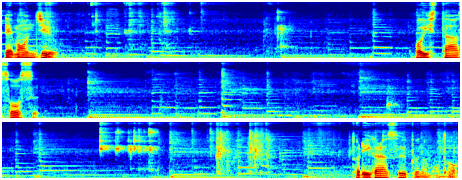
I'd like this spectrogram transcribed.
レモン汁。オイスターソース。鶏ガラスープの素。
